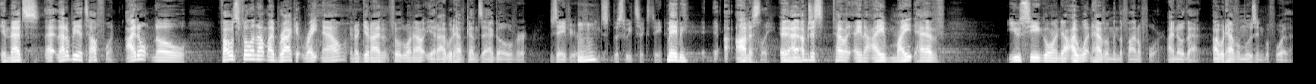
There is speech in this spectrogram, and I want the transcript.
and that's that, that'll be a tough one. I don't know if I was filling out my bracket right now, and again I haven't filled one out yet. I would have Gonzaga over Xavier Mm-hmm. in the Sweet 16. Maybe. Honestly, Mm-hmm. I, I'm just telling. And I might have UC going down. I wouldn't have them in the Final Four. I know that. I would have them losing before that.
